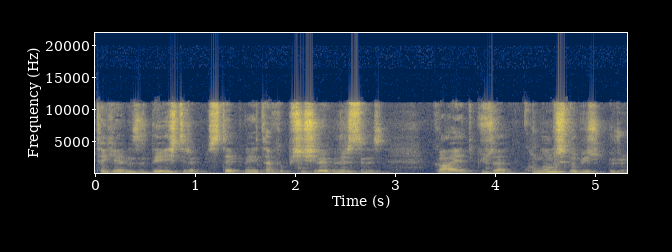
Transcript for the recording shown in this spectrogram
tekerinizi değiştirip stepneyi takıp şişirebilirsiniz. Gayet güzel, kullanışlı bir ürün.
